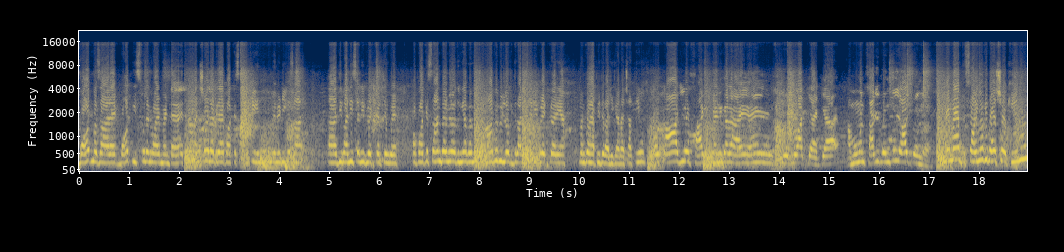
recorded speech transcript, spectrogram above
बहुत मज़ा आ रहा है। बहुत पीसफुल एनवायरनमेंट है। इतना अच्छा लग रहा है पाकिस्तान की हिंदू कम्युनिटी के साथ दिवाली सेलिब्रेट करते हुए। और पाकिस्तान भर में और दुनिया भर में जहाँ पे भी लोग दिवाली सेलिब्रेट कर रहे हैं मैं उनको हैप्पी दिवाली कहना चाहती हूँ। और आज ये साड़ी पहन कर आए हैं क्या है? क्या अमूमन साड़ी पहनते हो आज पहन नहीं मैं साड़ियों की बहुत शौकीन हूँ।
